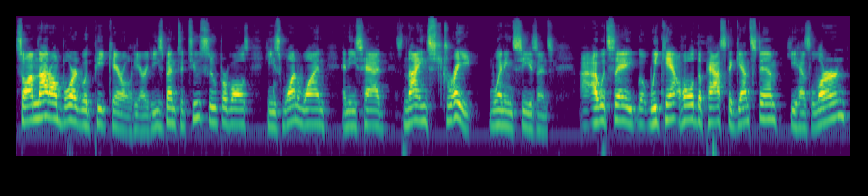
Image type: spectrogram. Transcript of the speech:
So I'm not on board with Pete Carroll here. He's been to two Super Bowls, he's won one, and he's had nine straight winning seasons. I would say we can't hold the past against him. He has learned,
